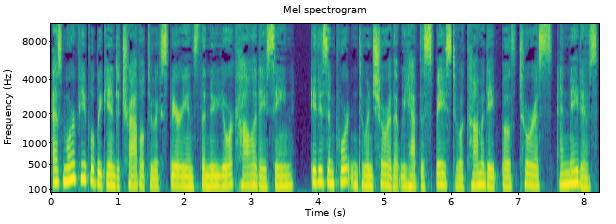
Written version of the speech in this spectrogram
as more people begin to travel to experience the New York holiday scene, it is important to ensure that we have the space to accommodate both tourists and natives,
